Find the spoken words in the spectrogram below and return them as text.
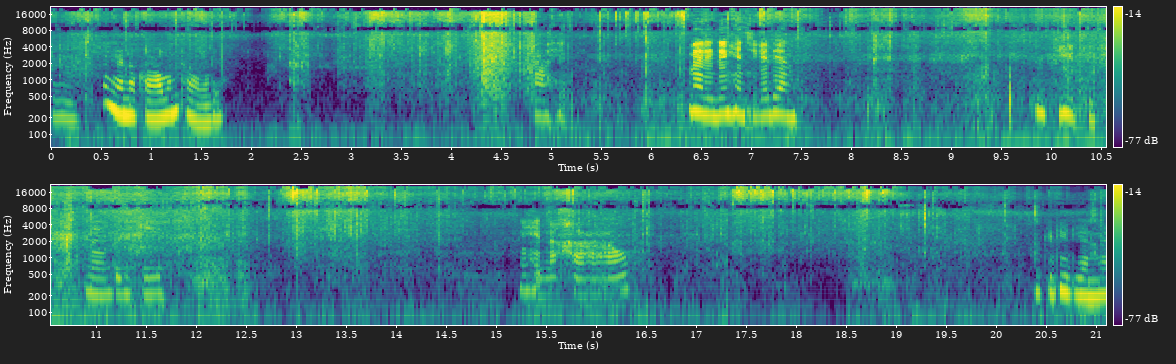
นี่ไงนะขาวมันเถาเลยๆอ่าเห็ดแม่เด็กๆเห็นสีกระเดียนมันจีดสิแม่เป็นกีนี่เห็ดนะขาวมันกินได้เดือนไง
